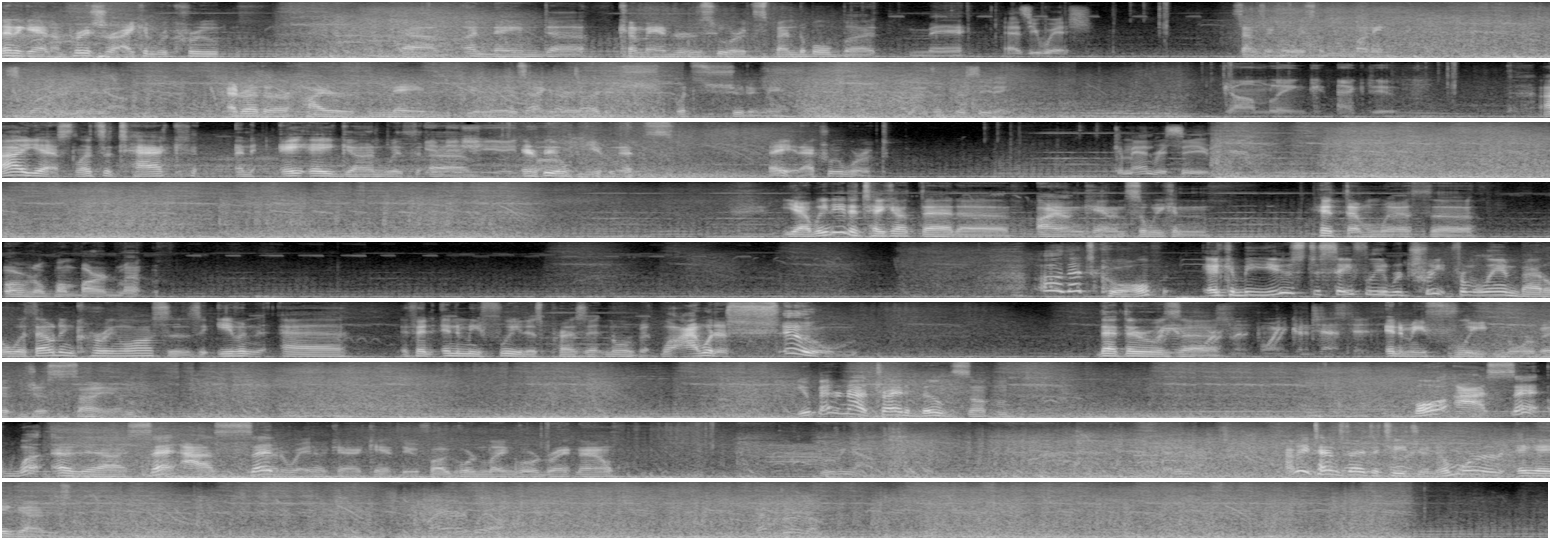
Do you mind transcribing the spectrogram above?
Then again, I'm pretty sure I can recruit um, unnamed uh, commanders who are expendable, but meh. As you wish. Sounds like a waste of money. Squadron moving out. I'd rather hire named heroes. I can be like, what's shooting me? Lancet proceeding. Comlink active. Ah, yes. Let's attack an AA gun with um, aerial bomb. units. Hey, it actually worked. Command received. Yeah, we need to take out that uh, ion cannon so we can hit them with uh, orbital bombardment. Oh, that's cool. It can be used to safely retreat from a land battle without incurring losses, even uh, if an enemy fleet is present in orbit. Well, I would assume that there was a Reinforcement point contested. enemy fleet in orbit, just saying. You better not try to build something. Boy, I said, what uh, did I say? I said, Right away. okay, I can't do Foghorn Leghorn right now. Moving out. Heading out. How many times do I have to teach you? No more AA guns. Fire at will. Cut through them.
